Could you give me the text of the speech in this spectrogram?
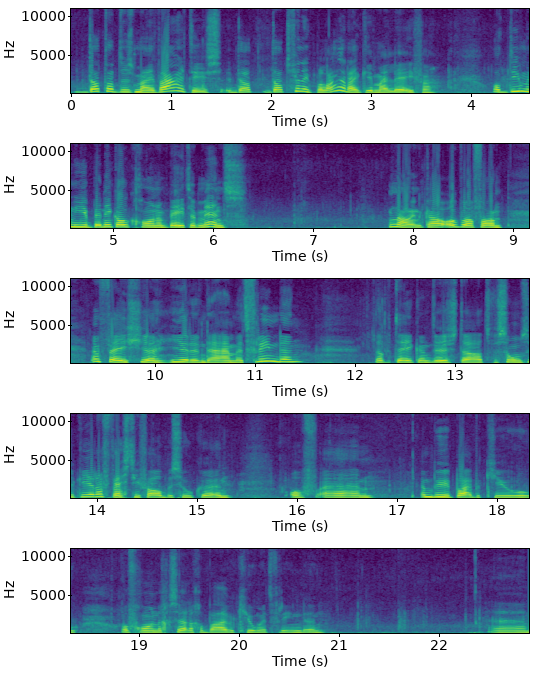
dat dat dus mij waard is. Dat, dat vind ik belangrijk in mijn leven. Op die manier ben ik ook gewoon een beter mens. Nou, en ik hou ook wel van een feestje hier en daar met vrienden. Dat betekent dus dat we soms een keer een festival bezoeken. Of ehm, een buurtbarbecue. Of gewoon een gezellige barbecue met vrienden. Ehm,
